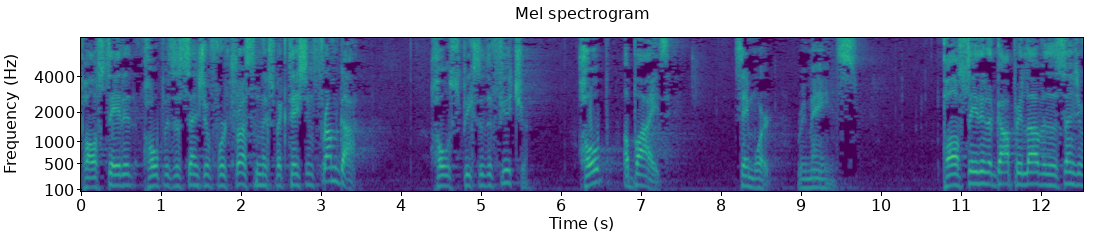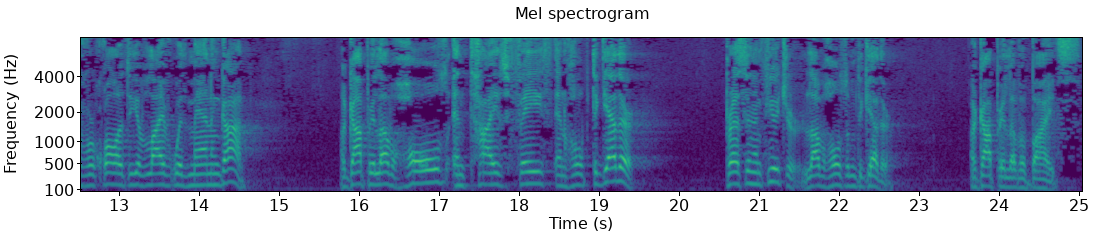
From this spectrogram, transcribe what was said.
Paul stated hope is essential for trust and expectation from God. Hope speaks of the future. Hope abides. Same word, remains. Paul stated agape love is essential for quality of life with man and God. Agape love holds and ties faith and hope together. Present and future, love holds them together. Agape love abides,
